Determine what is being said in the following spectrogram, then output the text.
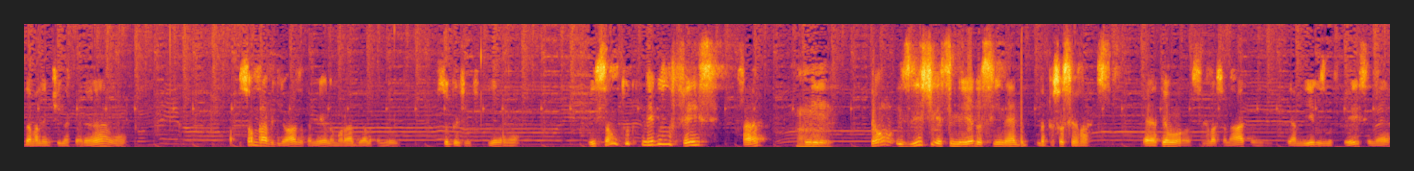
da Valentina Caran, né? Uma pessoa maravilhosa também, o namorado dela também, super gente fina, né? E são tudo amigos no Face, sabe? Uhum. E, então, existe esse medo, assim, né, da pessoa se, é, ter um, se relacionar com ter amigos no Face, né?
